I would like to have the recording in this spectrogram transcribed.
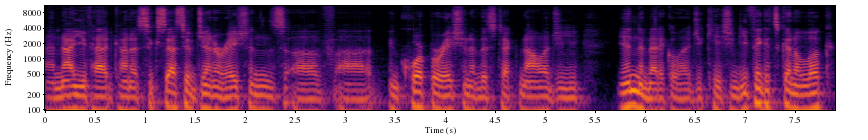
And now you've had kind of successive generations of uh, incorporation of this technology into medical education. Do you think it's going to look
